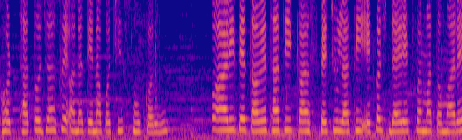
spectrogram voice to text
ઘટ થતો જશે અને તેના પછી શું કરવું. તો આ રીતે તવેથાથી કા સ્પેચ્યુલાથી એક જ ડાયરેક્શનમાં તમારે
